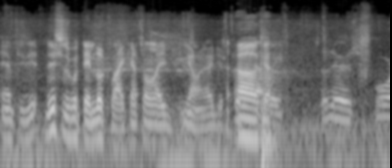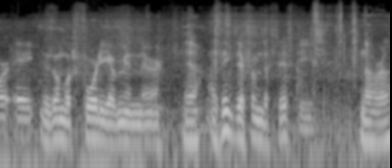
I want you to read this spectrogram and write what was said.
empty. This is what they look like. That's all I, you know, I just put Oh, it that okay. way. So there's four, eight, there's almost 40 of them in there. Yeah. I think they're from the 50s. No, really.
